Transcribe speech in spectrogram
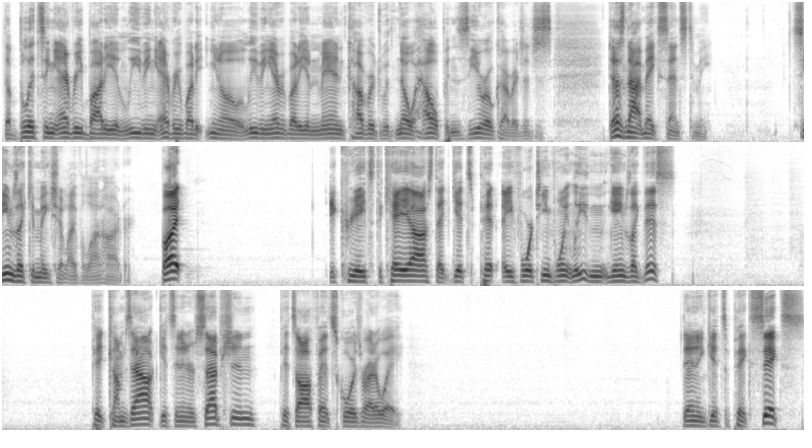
the blitzing everybody and leaving everybody, you know, leaving everybody in man coverage with no help and zero coverage. It just does not make sense to me. Seems like it makes your life a lot harder. But it creates the chaos that gets Pitt a 14 point lead in games like this. Pitt comes out, gets an interception, Pitt's offense scores right away. Then it gets a pick six,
